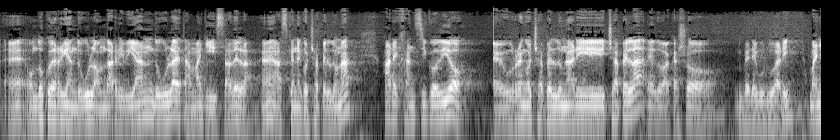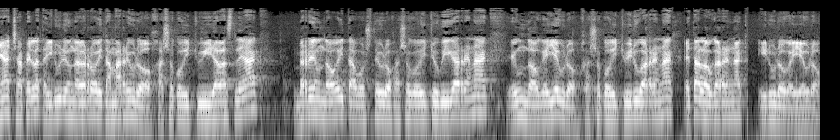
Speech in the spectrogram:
eh, ondoko herrian dugula, ondarribian dugula eta maili izadela, eh, azkeneko txapelduna. Arek jantziko dio, urrengo txapeldunari txapela edo akaso bere buruari. Baina txapela eta irure onda berrogeita marre euro jasoko ditu irabazleak, Berreun da hogeita bost euro jasoko ditu bigarrenak, egun da hogei euro jasoko ditu hirugarrenak eta laugarrenak iruro gehi euro.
